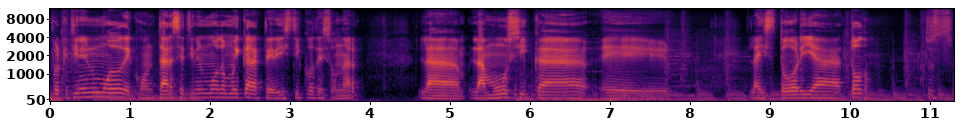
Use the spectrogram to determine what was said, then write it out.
porque tienen un modo de contarse, tienen un modo muy característico de sonar. La, la música, eh, la historia, todo. Entonces,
